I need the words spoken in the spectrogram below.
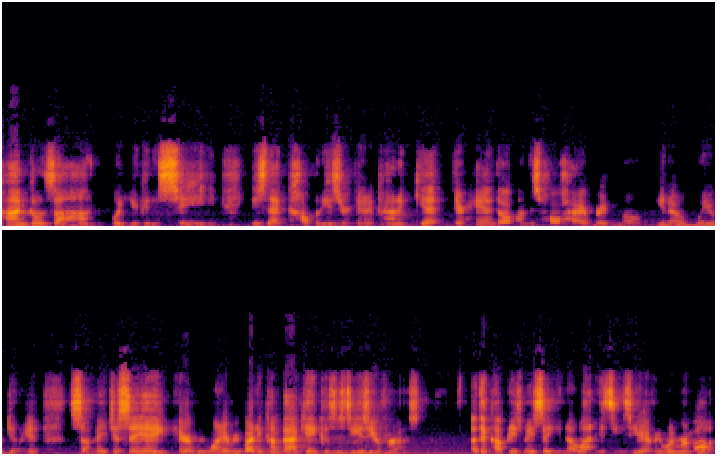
time goes on, what you're going to see is that companies are going to kind of get their handle on this whole hybrid mode, you know, way of doing it. Some may just say, hey, here, we want everybody to come back in because it's easier for us. Other companies may say, you know what, it's easier, everyone remote.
